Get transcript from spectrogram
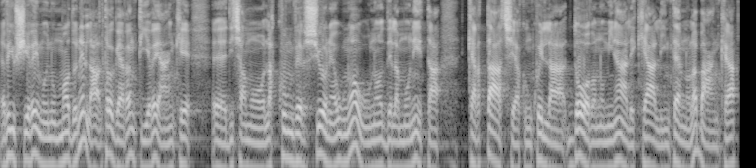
riusciremo in un modo o nell'altro a garantire anche anche eh, diciamo, la conversione a uno a uno della moneta cartacea con quella d'oro nominale che ha all'interno la banca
